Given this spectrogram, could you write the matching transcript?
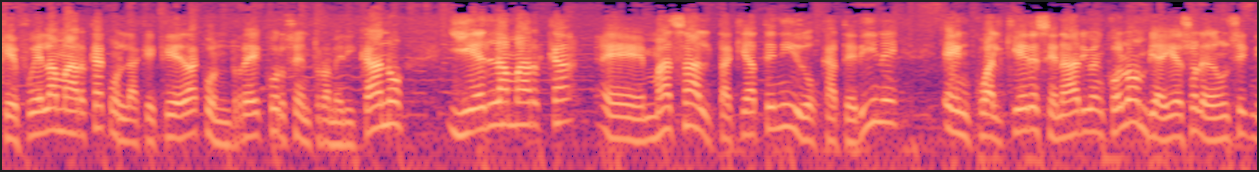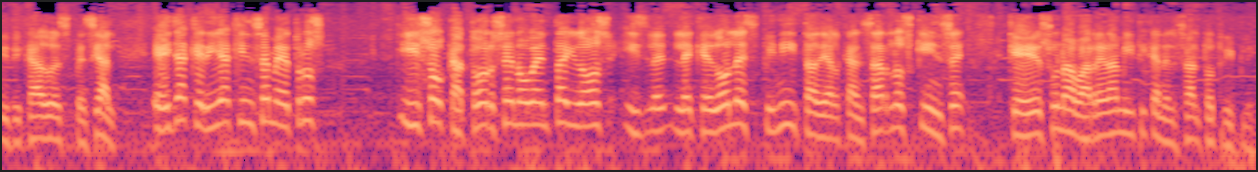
que fue la marca con la que queda con récord centroamericano y es la marca eh, más alta que ha tenido Caterine en cualquier escenario en Colombia y eso le da un significado especial. Ella quería 15 metros, hizo 14.92 y le, le quedó la espinita de alcanzar los 15, que es una barrera mítica en el salto triple.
